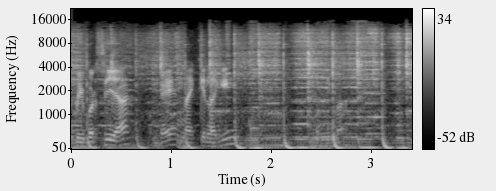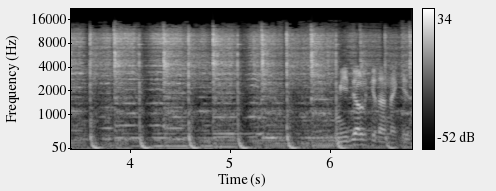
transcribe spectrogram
lebih bersih ya. Oke naikin lagi. 5 middle kita naikin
